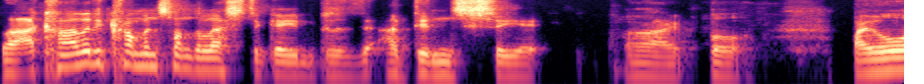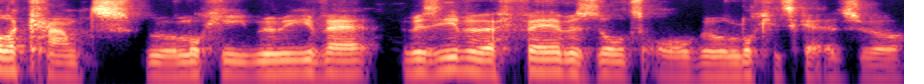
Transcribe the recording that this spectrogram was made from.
Well, I can't really comment on the Leicester game because I didn't see it. All right, but by all accounts, we were lucky. We were either it was either a fair result or we were lucky to get a draw.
